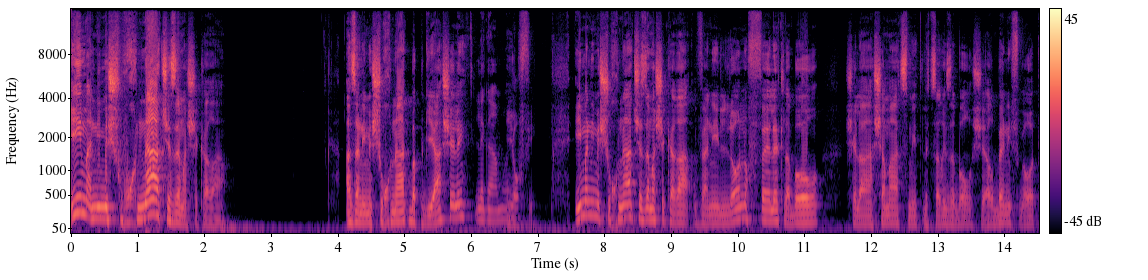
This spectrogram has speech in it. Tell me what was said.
אם אני משוכנעת שזה מה שקרה, אז אני משוכנעת בפגיעה שלי? לגמרי. יופי. אם אני משוכנעת שזה מה שקרה, ואני לא נופלת לבור של האשמה עצמית, לצערי זה בור שהרבה נפגעות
